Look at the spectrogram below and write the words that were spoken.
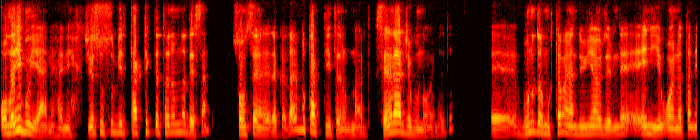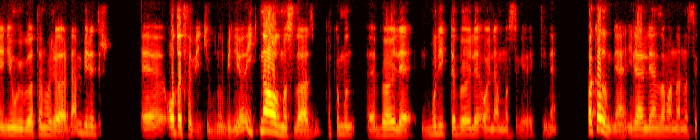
olayı bu yani. Hani Jesus'u bir taktikle tanımla desen son senelere kadar bu taktiği tanımlardık. Senelerce bunu oynadı. E, bunu da muhtemelen dünya üzerinde en iyi oynatan, en iyi uygulatan hocalardan biridir. E, o da tabii ki bunu biliyor. İkna olması lazım. Takımın e, böyle, bu ligde böyle oynanması gerektiğine. Bakalım yani ilerleyen zamanlar nasıl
